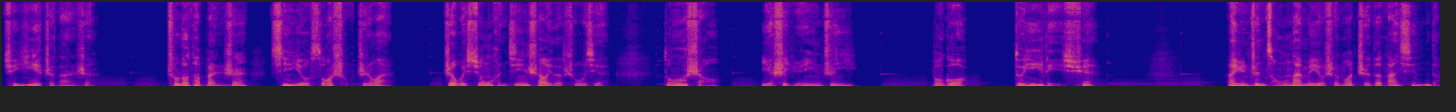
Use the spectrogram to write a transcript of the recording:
却一直单身。除了她本身心有所属之外，这位凶狠金少爷的出现，多少也是原因之一。不过，对于李炫，艾云珍从来没有什么值得担心的。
